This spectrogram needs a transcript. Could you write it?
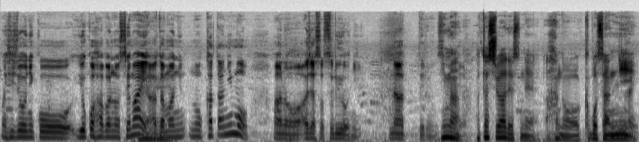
まあ、非常にこう横幅の狭いええ頭の方にも、あのアジャストするようになってるんですよ今ね。私はですねあの久保さんに、はい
